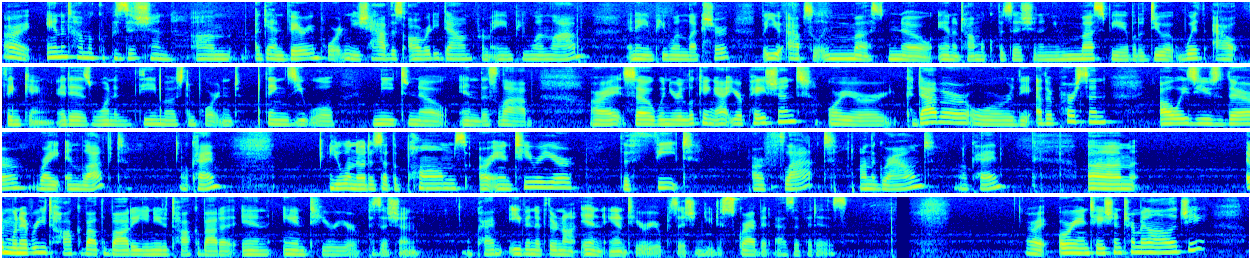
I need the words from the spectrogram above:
All right, anatomical position. Um, again, very important. You should have this already down from A&P1 lab an A&P1 lecture, but you absolutely must know anatomical position and you must be able to do it without thinking. It is one of the most important things you will need to know in this lab. All right, so when you're looking at your patient or your cadaver or the other person, always use their right and left. Okay, you will notice that the palms are anterior, the feet are flat on the ground. Okay, um, and whenever you talk about the body, you need to talk about it in anterior position. Okay, even if they're not in anterior position, you describe it as if it is. All right, orientation terminology.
